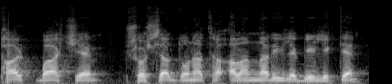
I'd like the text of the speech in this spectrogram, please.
park, bahçe, sosyal donatı alanları ile birlikte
